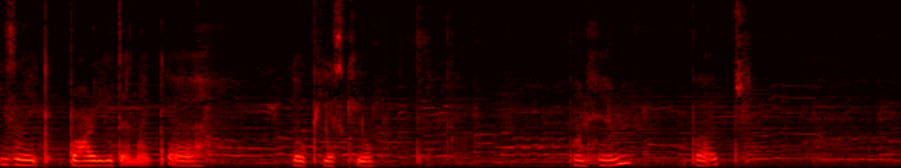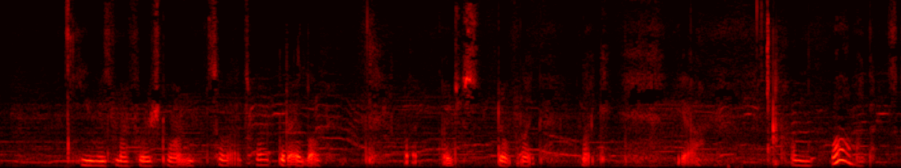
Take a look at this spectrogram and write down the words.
He's like bodied and like uh, no PSQ on him, but he was my first one, so that's why. But I love him. But I just don't like, like, yeah. Um, oh my goodness.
